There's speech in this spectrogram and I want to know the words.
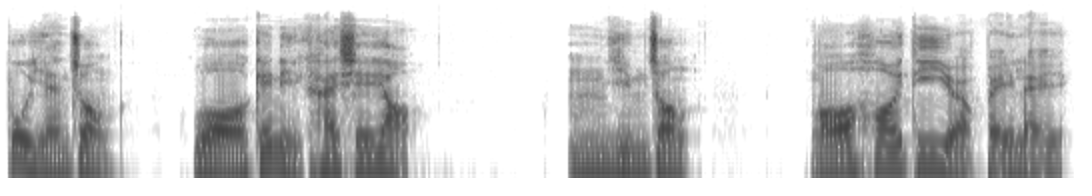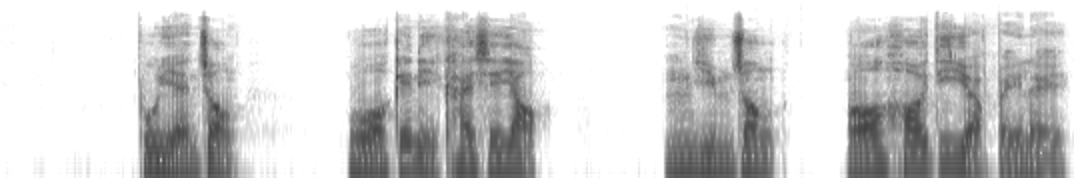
不严重我给你开些药。唔严重我开啲药俾你。不严重我给你开些药。唔严重我开啲药俾你。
